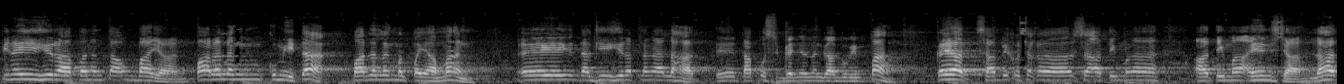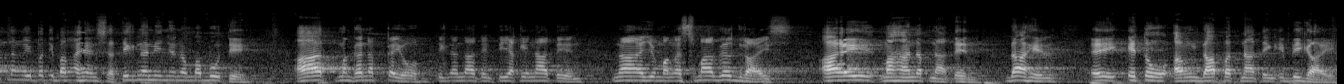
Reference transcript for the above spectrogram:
pinahihirapan ng taong bayan para lang kumita, para lang magpayaman. Eh, naghihirap na nga lahat, eh, tapos ganyan ang gagawin pa. Kaya sabi ko sa, sa ating mga ating mga ahensya, lahat ng iba't ibang ahensya, tignan ninyo ng mabuti at maghanap kayo, tignan natin, tiyakin natin na yung mga smuggled rice ay mahanap natin. Dahil eh, ito ang dapat nating ibigay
